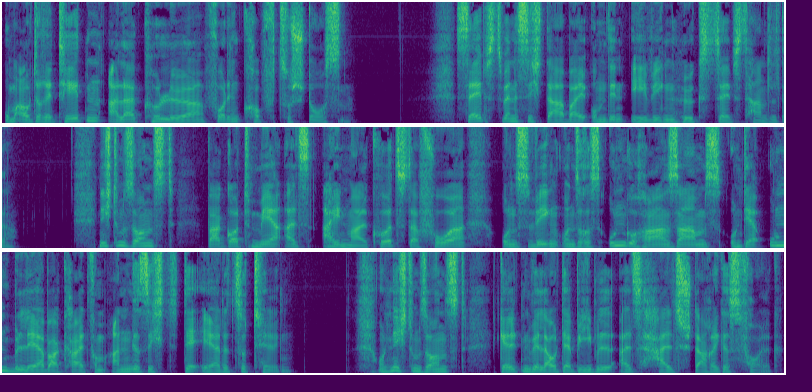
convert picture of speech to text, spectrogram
um Autoritäten aller Couleur vor den Kopf zu stoßen. Selbst wenn es sich dabei um den ewigen Höchstselbst handelte. Nicht umsonst war Gott mehr als einmal kurz davor, uns wegen unseres Ungehorsams und der Unbelehrbarkeit vom Angesicht der Erde zu tilgen. Und nicht umsonst gelten wir laut der Bibel als halsstarriges Volk,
